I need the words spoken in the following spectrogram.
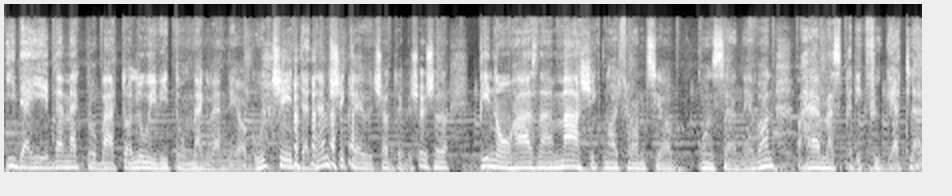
idejében megpróbálta a Louis Vuitton megvenni a Gucci, de nem sikerült, stb. stb. És a Pinot háznál másik nagy francia koncernél van, a Hermes pedig független.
